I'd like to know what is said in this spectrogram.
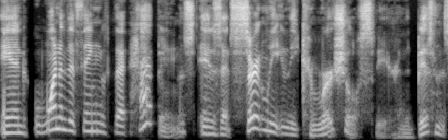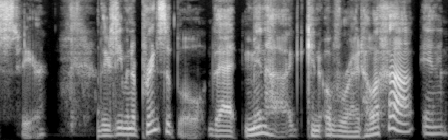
And one of the things that happens is that certainly in the commercial sphere, in the business sphere, there's even a principle that minhag can override halacha in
